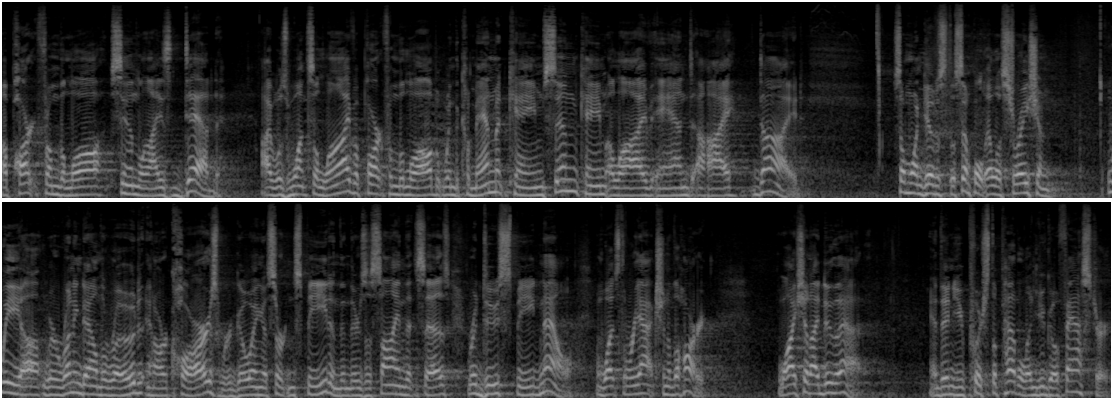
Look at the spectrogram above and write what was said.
Apart from the law, sin lies dead. I was once alive apart from the law, but when the commandment came, sin came alive and I died. Someone gives the simple illustration we, uh, we're running down the road in our cars, we're going a certain speed, and then there's a sign that says, reduce speed now. And what's the reaction of the heart? Why should I do that? And then you push the pedal and you go faster.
